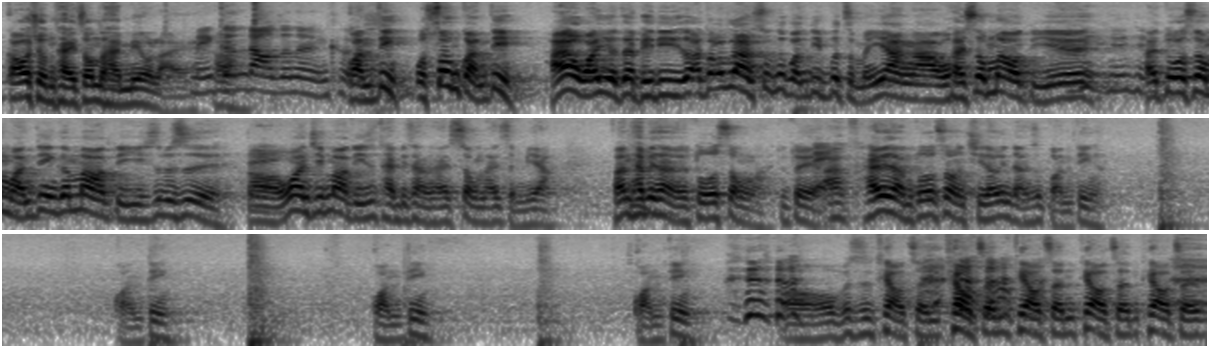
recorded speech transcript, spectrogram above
高雄、台中的还没有来，啊没跟到真的很可惜，管定，我送管定，还有网友在 PPT 说啊，都让送的管定不怎么样啊，我还送茂迪，还多送管定跟茂迪，是不是？哦，忘记茂迪是台北场还送还是怎么样？反正台北场有多送啊，就对啊，台北场多送，其中一档是管定啊，管定，管定，管定，哦，我不是跳针，跳针，跳针，跳针，跳针，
